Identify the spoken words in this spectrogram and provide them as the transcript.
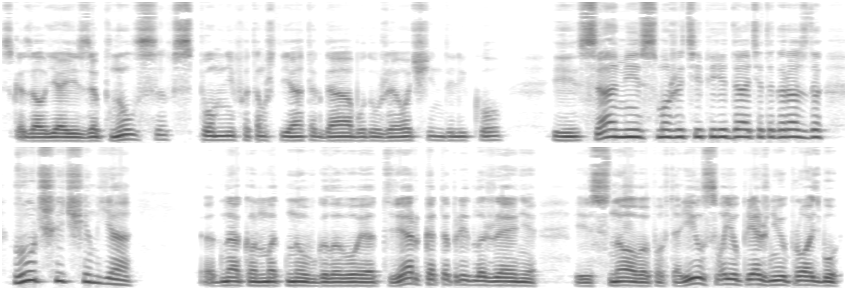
сказал я и запнулся, вспомнив о том, что я тогда буду уже очень далеко, и сами сможете передать это гораздо лучше, чем я. Однако он, мотнув головой, отверг это предложение и снова повторил свою прежнюю просьбу,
